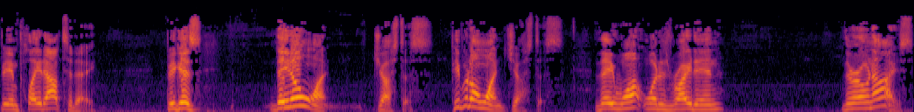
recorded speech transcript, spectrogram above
being played out today. Because they don't want justice. People don't want justice. They want what is right in their own eyes.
